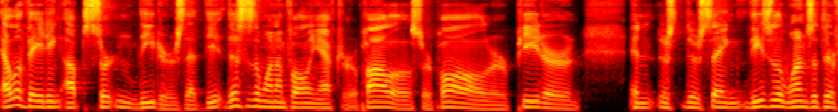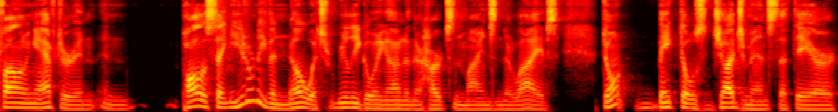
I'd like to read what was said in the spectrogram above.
elevating up certain leaders that the, this is the one I'm following after Apollos or Paul or Peter. And, and they're, they're saying these are the ones that they're following after. And, and Paul is saying, you don't even know what's really going on in their hearts and minds and their lives. Don't make those judgments that they are.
